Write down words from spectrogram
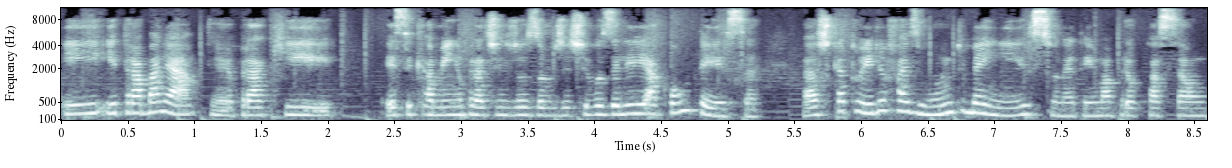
e, e trabalhar é, para que esse caminho para atingir os objetivos ele aconteça. Acho que a Twilio faz muito bem isso, né? Tem uma preocupação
